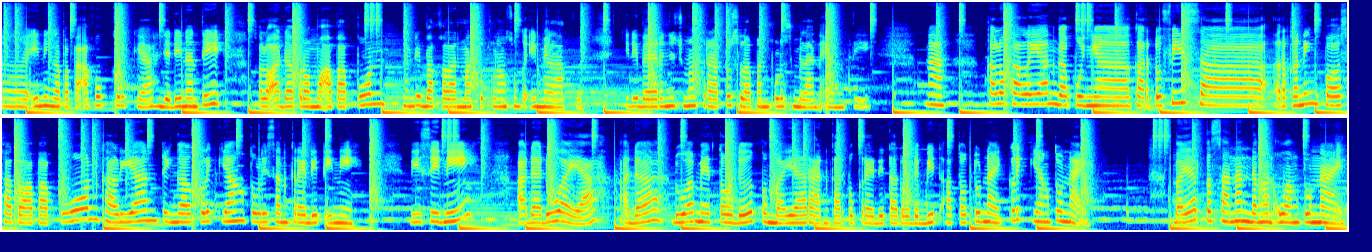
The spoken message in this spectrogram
uh, ini nggak apa-apa aku klik ya. Jadi nanti kalau ada promo apa pun nanti bakalan masuk langsung ke email aku. Jadi bayarnya cuma 189 NT nah kalau kalian nggak punya kartu visa rekening pos atau apa pun kalian tinggal klik yang tulisan kredit ini. Di sini ada dua ya ada dua metode pembayaran kartu kredit atau debit atau tunai. Klik yang tunai. Bayar pesanan dengan uang tunai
